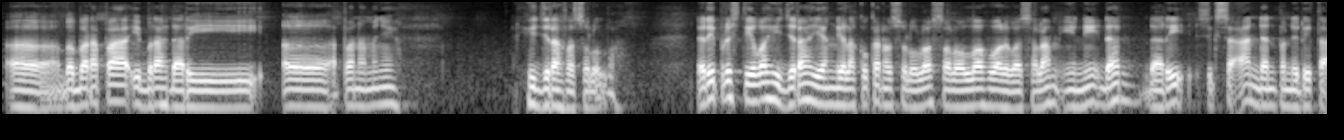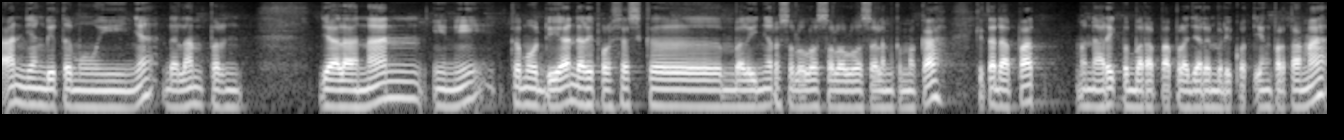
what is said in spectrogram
Uh, beberapa ibrah dari uh, apa namanya hijrah Rasulullah. Dari peristiwa hijrah yang dilakukan Rasulullah Shallallahu Alaihi Wasallam ini dan dari siksaan dan penderitaan yang ditemuinya dalam perjalanan ini, kemudian dari proses kembalinya Rasulullah Shallallahu Alaihi Wasallam ke Mekah, kita dapat menarik beberapa pelajaran berikut. Yang pertama,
